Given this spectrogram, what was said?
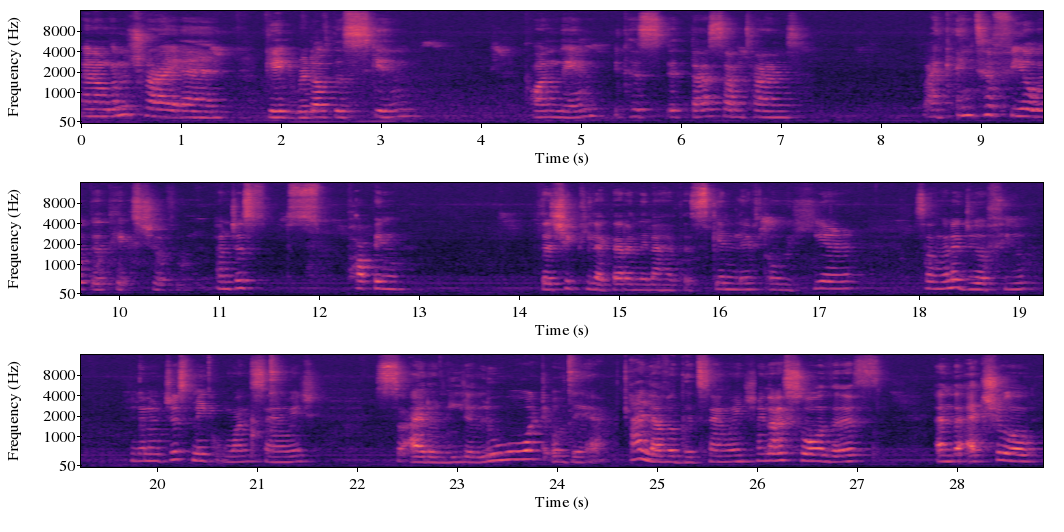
and I'm gonna try and get rid of the skin on them because it does sometimes like interfere with the texture. I'm just popping the chickpea like that and then I have the skin left over here so I'm gonna do a few. I'm gonna just make one sandwich so I don't need a lot of there. I love a good sandwich. And I saw this and the actual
